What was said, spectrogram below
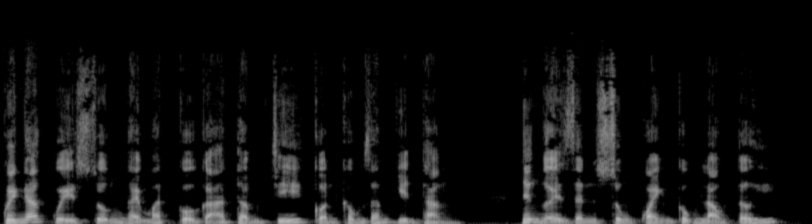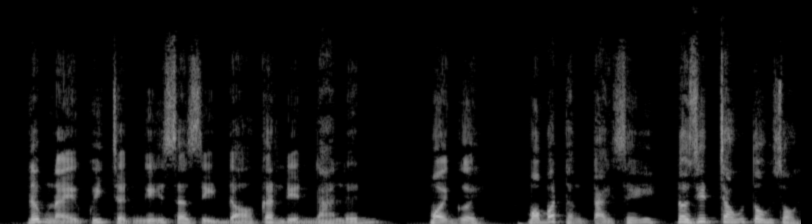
Quê ngã quỳ xuống ngay mắt của gã thậm chí còn không dám nhìn thẳng. Những người dân xung quanh cũng lao tới. Lúc này quý trần nghĩ ra gì đó các liền la lớn. Mọi người, mau bắt thằng tài xế, nó giết cháu tôi rồi.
